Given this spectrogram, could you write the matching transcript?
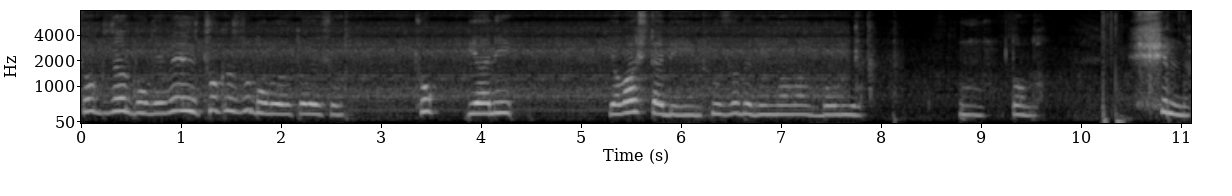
çok güzel doluyor ve çok hızlı doluyor arkadaşlar. Çok yani yavaş da değil, hızlı da değil, normal doluyor. Hmm, dondu. Şimdi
